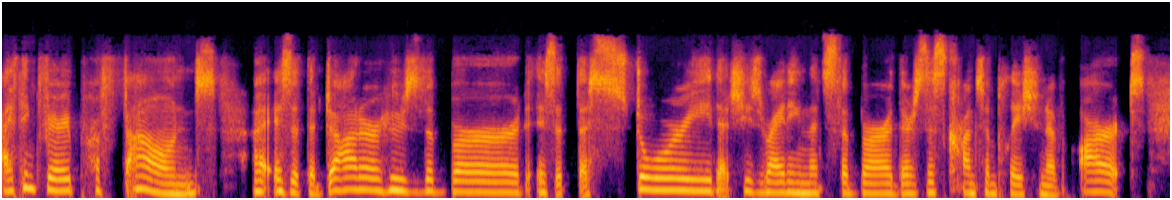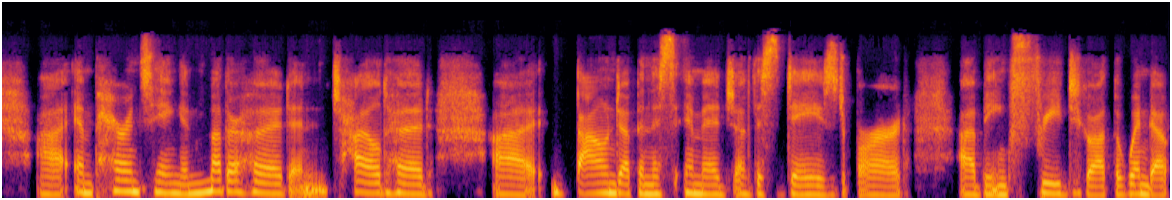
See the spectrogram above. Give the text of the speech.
I think, very profound. Uh, is it the daughter who's the bird? Is it the story that she's writing that's the bird? There's this contemplation of art uh, and parenting and motherhood and childhood uh, bound up in this image of this dazed bird uh, being freed to go out the window.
